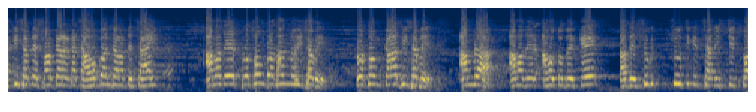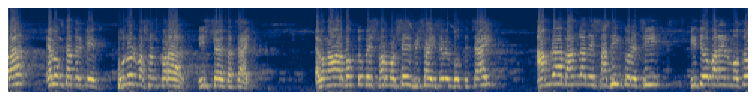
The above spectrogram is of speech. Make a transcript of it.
একই সাথে সরকারের কাছে আহ্বান জানাতে চাই, আমাদের প্রথম প্রাধান্য হিসাবে, প্রথম কাজ হিসাবে আমরা আমাদের আহতদেরকে তাদের সুচিকিৎসা নিশ্চিত করা এবং তাদেরকে পুনর্বাসন করার নিশ্চয়তা চাই। এবং আমার বক্তব্যের সর্বশেষ বিষয় হিসেবে বলতে চাই, আমরা বাংলাদেশ স্বাধীন করেছি দ্বিতীয়বারের মতো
